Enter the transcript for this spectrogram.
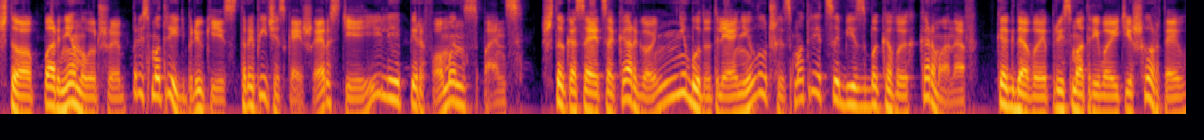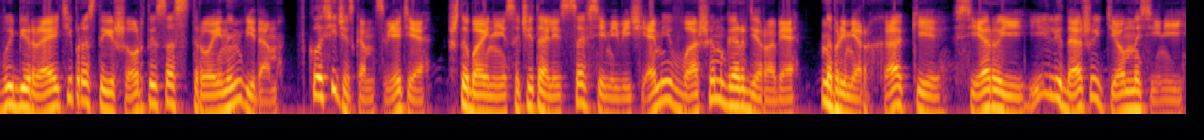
Что парням лучше присмотреть брюки из тропической шерсти или performance pants. Что касается карго, не будут ли они лучше смотреться без боковых карманов? Когда вы присматриваете шорты, выбирайте простые шорты со стройным видом, в классическом цвете, чтобы они сочетались со всеми вещами в вашем гардеробе. Например, хаки, серый или даже темно-синий.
